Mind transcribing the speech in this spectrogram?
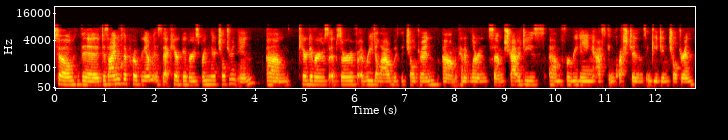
So the design of the program is that caregivers bring their children in. Um, caregivers observe a read aloud with the children, um, kind of learn some strategies um, for reading, asking questions, engaging children,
